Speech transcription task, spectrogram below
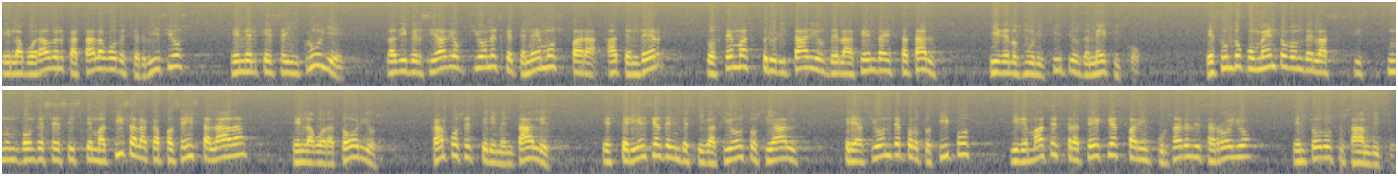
elaborado el catálogo de servicios en el que se incluye la diversidad de opciones que tenemos para atender los temas prioritarios de la agenda estatal y de los municipios de México. Es un documento donde, donde se sistematiza la capacidad instalada en laboratorios, campos experimentales, experiencias de investigación social, creación de prototipos y demás estrategias para impulsar el desarrollo en todos sus ámbitos.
